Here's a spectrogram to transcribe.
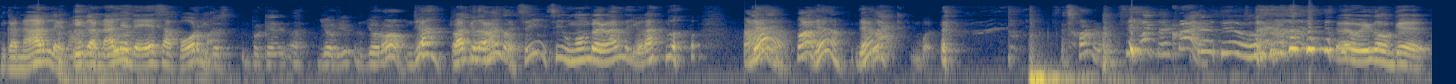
Ganarle, y Ganarle, de esa forma. porque ah, llor- lloró. Ya, rápidamente, llorando. sí, sí, un hombre grande llorando. Ya, ya, ya. It's harder cry. yeah, we gonna get,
